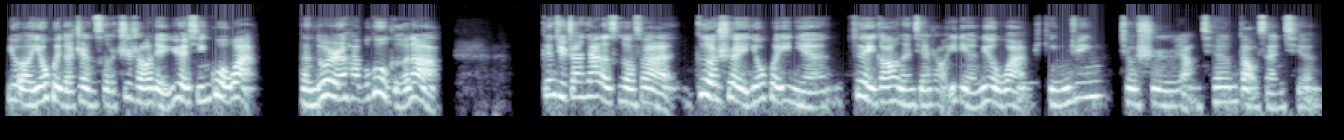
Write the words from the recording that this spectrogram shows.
优呃优惠的政策，至少得月薪过万，很多人还不够格呢。根据专家的测算，个税优惠一年最高能减少一点六万，平均就是两千到三千，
